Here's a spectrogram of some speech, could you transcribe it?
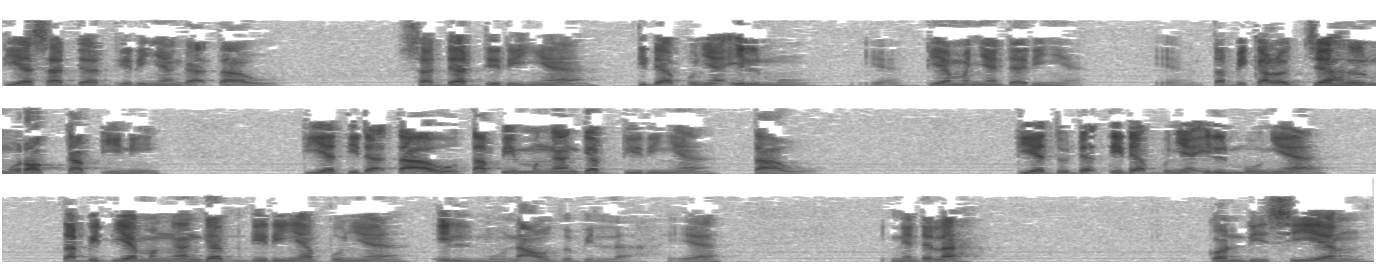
Dia sadar dirinya nggak tahu. Sadar dirinya tidak punya ilmu, ya, dia menyadarinya. Ya. Tapi kalau jahil murakkab ini, dia tidak tahu tapi menganggap dirinya tahu. Dia tidak tidak punya ilmunya tapi dia menganggap dirinya punya ilmu. Nauzubillah ya. Ini adalah kondisi yang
